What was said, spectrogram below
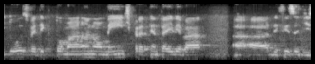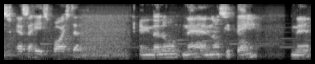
idoso vai ter que tomar anualmente para tentar elevar a, a defesa disso? Essa resposta ainda não, né, não se tem, né?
